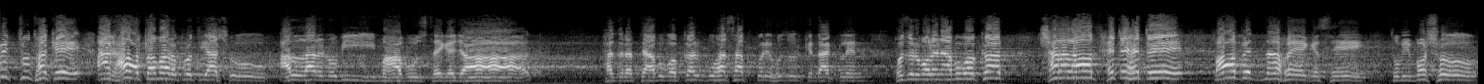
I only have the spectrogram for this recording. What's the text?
বিচ্ছু থাকে, আঘাত আমার প্রতি আসুক, আল্লাহর নবী মাহবুজ থেকে যাক। হাজরাতে আবু বকর গুহা সাফ করে হুজুরকে ডাকলেন। হুজুর বলেন, আবু বকর, সারা রাত হেঁটে হেঁটে পা বেদনা হয়ে গেছে। তুমি বসো,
